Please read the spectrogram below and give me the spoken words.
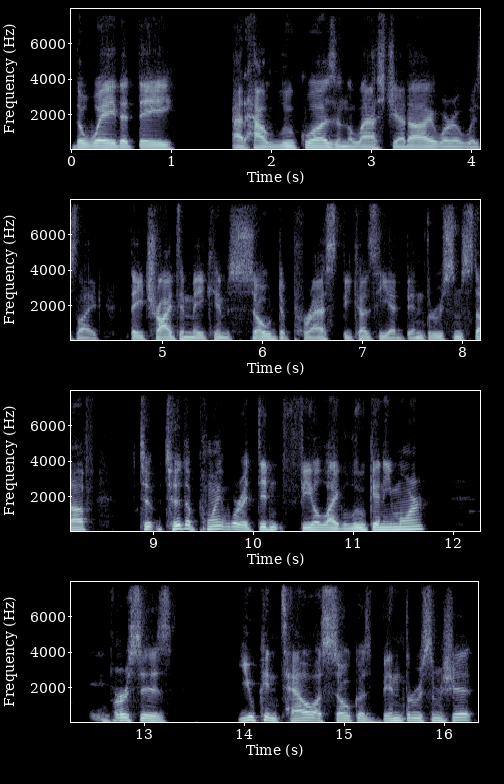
the way that they at how Luke was in the Last Jedi, where it was like they tried to make him so depressed because he had been through some stuff to to the point where it didn't feel like Luke anymore. Mm-hmm. Versus, you can tell Ahsoka's been through some shit,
